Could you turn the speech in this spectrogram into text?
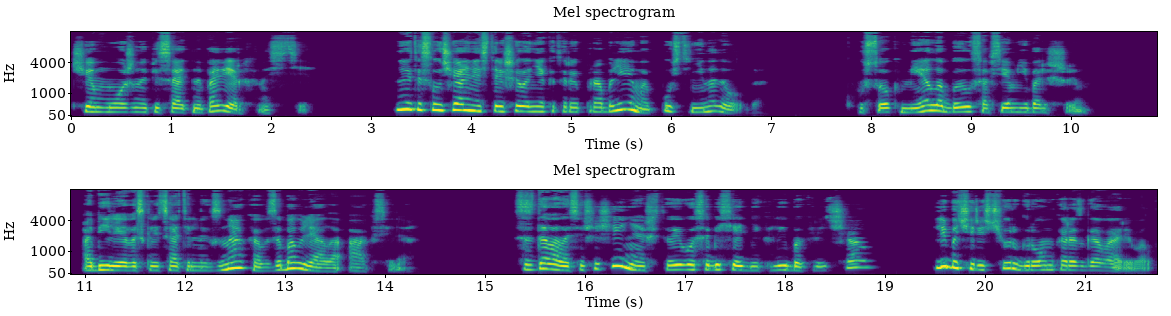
чем можно писать на поверхности. Но эта случайность решила некоторые проблемы, пусть и ненадолго. Кусок мела был совсем небольшим. Обилие восклицательных знаков забавляло Акселя. Создавалось ощущение, что его собеседник либо кричал, либо чересчур громко разговаривал.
